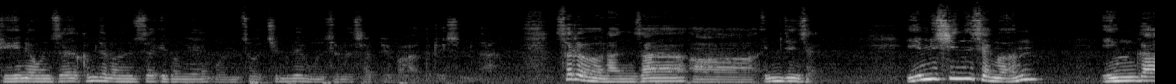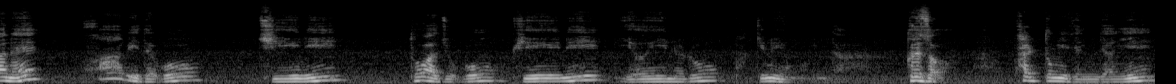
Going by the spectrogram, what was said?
귀인의 운세, 금전의 운세, 이동의 운수, 진부의 운세를 살펴봐 드리겠습니다. 31살 아, 임진생 임신생은 인간의 화합이 되고 지인이 도와주고 귀인이 여인으로 바뀌는 형국입니다. 그래서 활동이 굉장히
